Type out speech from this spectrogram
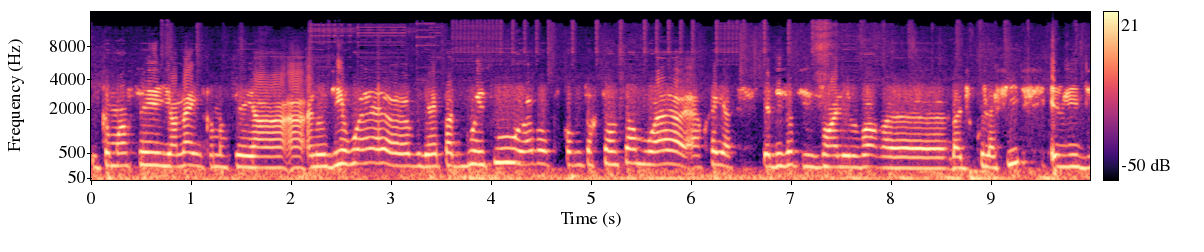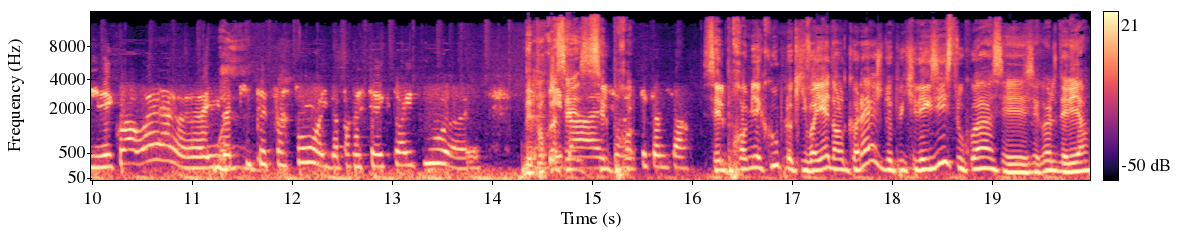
il commençait, il y en a, ils commençaient à, à- à nous dire ouais, euh, vous avez pas de goût et tout. Ouais, bon, pourquoi vous sortez ensemble Ouais. Après, il y a, il y a des autres qui sont allés voir euh, bah du coup la fille et lui disaient quoi Ouais, euh, il va te quitter de toute façon, il va pas rester avec toi et tout. euh. Mais pourquoi c'est bah, le, pro- c'est le premier couple qu'il voyait dans le collège depuis qu'il existe ou quoi? C'est c'est quoi le délire?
